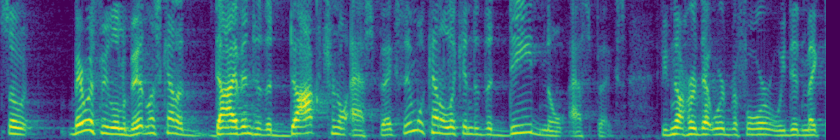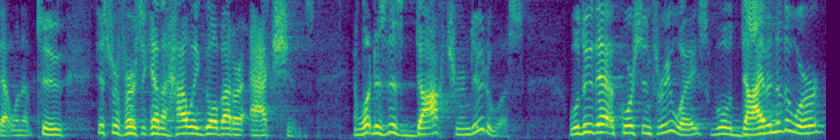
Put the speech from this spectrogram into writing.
So bear with me a little bit and let's kind of dive into the doctrinal aspects. Then we'll kind of look into the deedinal aspects. If you've not heard that word before, we did make that one up too. Just refers to kind of how we go about our actions. And what does this doctrine do to us? We'll do that, of course, in three ways. We'll dive into the word.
